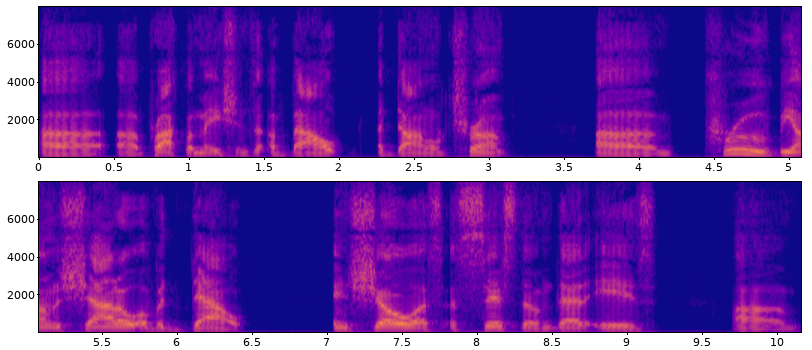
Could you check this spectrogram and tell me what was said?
uh, uh, proclamations about Donald Trump. um, prove beyond a shadow of a doubt and show us a system that is um,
